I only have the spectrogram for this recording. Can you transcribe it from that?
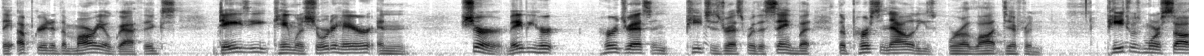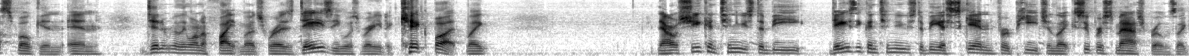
they upgraded the Mario graphics. Daisy came with shorter hair and sure, maybe her her dress and Peach's dress were the same, but their personalities were a lot different. Peach was more soft-spoken and didn't really want to fight much, whereas Daisy was ready to kick butt. Like, now she continues to be, Daisy continues to be a skin for Peach in, like, Super Smash Bros. Like,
